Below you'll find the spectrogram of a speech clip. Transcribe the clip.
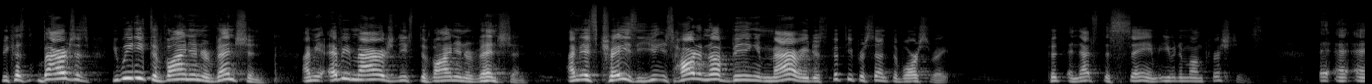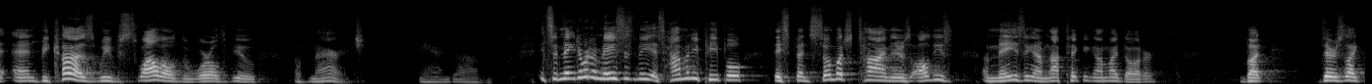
Because marriages, we need divine intervention. I mean, every marriage needs divine intervention. I mean, it's crazy. It's hard enough being married. There's 50% divorce rate. And that's the same even among Christians. And because we've swallowed the world's view of marriage. And um, it's amazing. What amazes me is how many people, they spend so much time, there's all these amazing, I'm not picking on my daughter, but there's like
